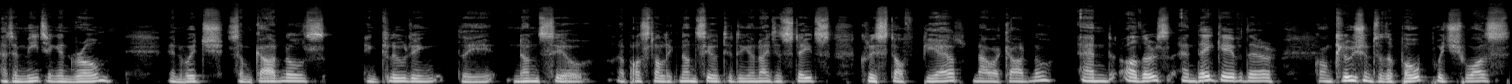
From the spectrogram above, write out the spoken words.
at a meeting in Rome in which some cardinals, including the nuncio, apostolic nuncio to the United States, Christophe Pierre, now a cardinal, and others, and they gave their conclusion to the Pope, which was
